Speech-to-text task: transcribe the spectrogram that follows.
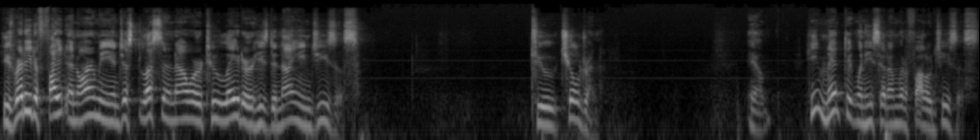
He's ready to fight an army, and just less than an hour or two later, he's denying Jesus to children. You know, he meant it when he said, I'm going to follow Jesus.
